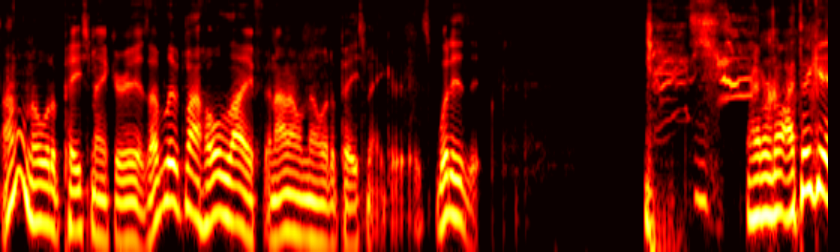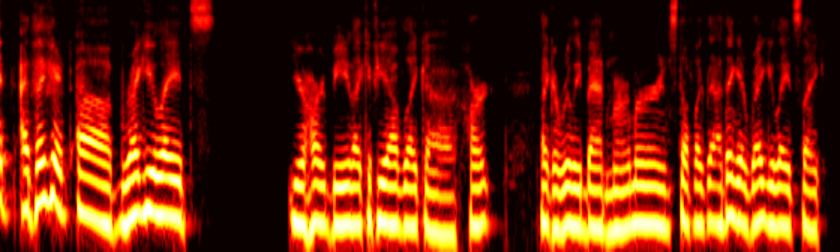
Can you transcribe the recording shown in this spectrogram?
I don't know what a pacemaker is. I've lived my whole life and I don't know what a pacemaker is. What is it? I don't know. I think it. I think it uh, regulates your heartbeat. Like if you have like a heart, like a really bad murmur and stuff like that. I think it regulates like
